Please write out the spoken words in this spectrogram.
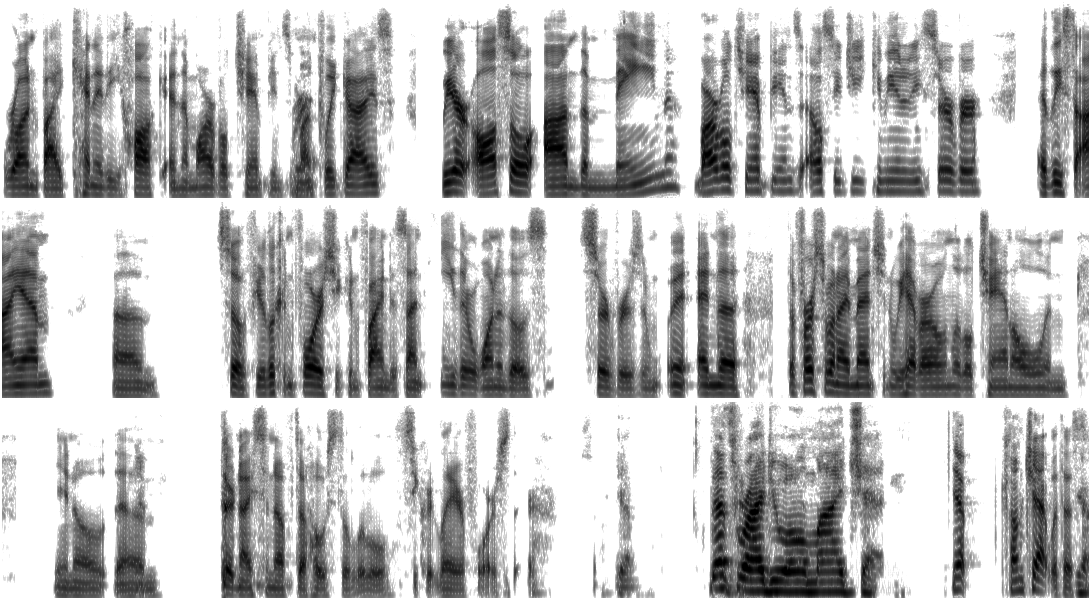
run by Kennedy Hawk and the Marvel Champions Right. Monthly guys. We are also on the main Marvel Champions LCG community server. At least I am. Um, so if you're looking for us, you can find us on either one of those servers. And and the the first one I mentioned, we have our own little channel, and you know um, they're nice enough to host a little secret layer for us there. So That's where I do all my chatting. yep, come chat with us. Yeah.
